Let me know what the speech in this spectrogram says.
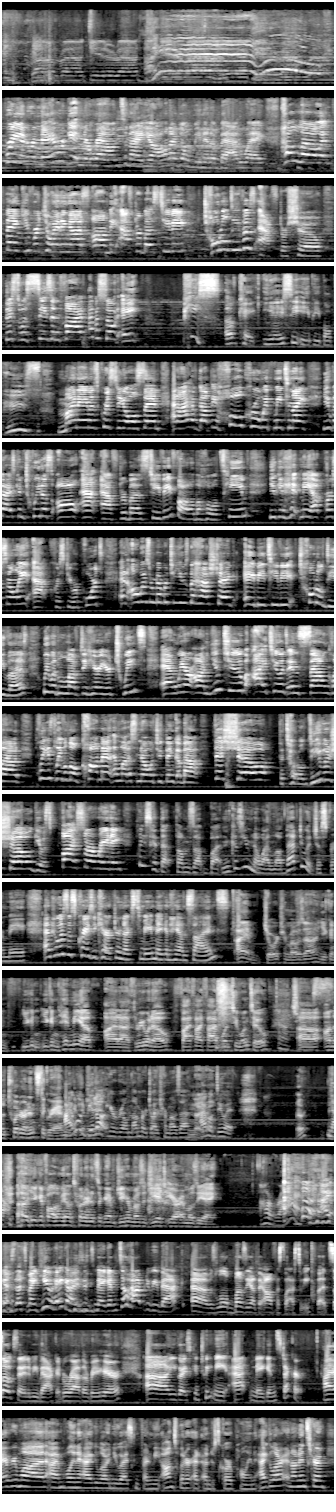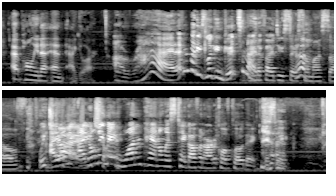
And Renee were getting around tonight, y'all, and I don't mean in a bad way. Hello, and thank you for joining us on the AfterBuzz TV Total Divas After Show. This was season five, episode eight. Peace of cake, E A C E people, peace. My name is Christy Olson, and I have got the whole crew with me tonight. You guys can tweet us all at AfterBuzz TV. Follow the whole team. You can hit me up personally at Christy Reports, and always remember to use the hashtag ABTV Total Divas. We would love to hear your tweets, and we are on YouTube, iTunes, and SoundCloud. Please leave a little comment and let us know what you think about this show, the Total Divas show. Give us five star rating. Please hit that thumbs up button because you know I love that. Do it just for me. And who is this crazy character next to me making hand signs? I am George Hermoza. You can you can you can hit me up at uh, 310-555-1212 uh, on the Twitter and Instagram. You I will give out your real number, George Hermoza. No, I will won't. do it. Really? No. Uh, you can follow me on Twitter and Instagram. G Hermoza. G H E R M O Z A. All right. I guess that's my cue. Hey guys, it's Megan. I'm so happy to be back. Uh, I was a little buzzy at the office last week, but so excited to be back. I'd rather be here. Uh, you guys can tweet me at Megan Stecher. Hi everyone, I'm Paulina Aguilar, and you guys can find me on Twitter at underscore Paulina Aguilar and on Instagram at Paulina M Aguilar. All right. Everybody's looking good tonight, if I do say so myself. We I only, tried. I only made one panelist take off an article of clothing this week.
